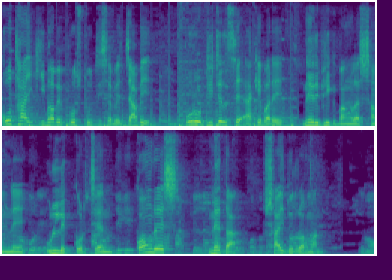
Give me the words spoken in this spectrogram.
কোথায় কীভাবে প্রস্তুতি হিসেবে যাবে পুরো ডিটেলসে একেবারে নির্ভীক বাংলার সামনে উল্লেখ করছেন কংগ্রেস নেতা সাইদুর রহমান। এবং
